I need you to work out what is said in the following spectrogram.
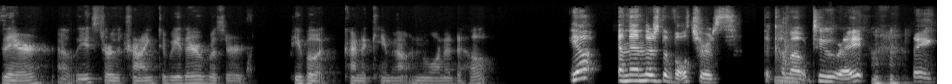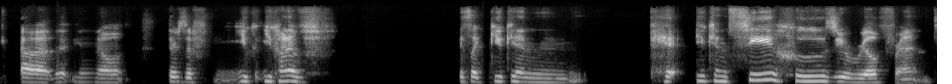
there at least, or trying to be there? Was there people that kind of came out and wanted to help? Yeah. And then there's the vultures that come Mhm. out too, right? like uh that you know there's a you you kind of it's like you can pick you can see who's your real friend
